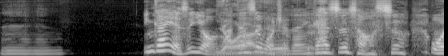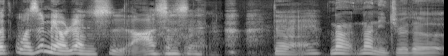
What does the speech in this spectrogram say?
嗯，应该也是有啦，有啦但是我觉得应该是少数。我我是没有认识啊，是不是？对。那那你觉得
